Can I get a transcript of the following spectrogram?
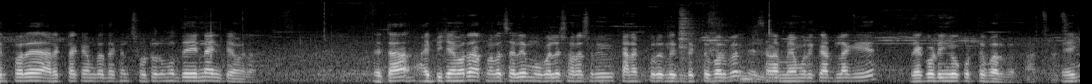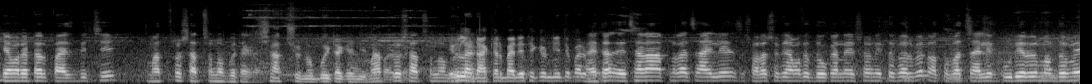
এরপরে আরেকটা ক্যামেরা দেখেন ছোটর মধ্যে এ নাইন ক্যামেরা এটা আইপি ক্যামেরা আপনারা চাইলে মোবাইলে সরাসরি কানেক্ট করে দেখতে পারবেন। এছাড়া মেমরি কার্ড লাগিয়ে রেকর্ডিংও করতে পারবেন। আচ্ছা এই ক্যামেরাটার প্রাইস দিচ্ছি মাত্র সাতশো নব্বই টাকা। সাতশো নব্বই টাকা নিতে মাত্র পারবেন। সাতশো নব্বই এগুলা ঢাকার বাইরে থেকে নিতে পারবেন। এটা এছাড়া আপনারা চাইলে সরাসরি আমাদের দোকানে এসেও নিতে পারবেন অথবা চাইলে কুরিয়ারের মাধ্যমে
